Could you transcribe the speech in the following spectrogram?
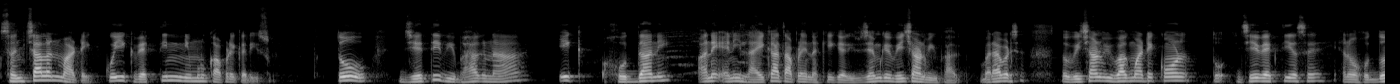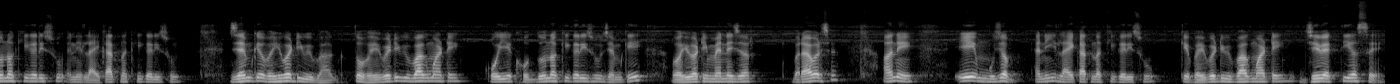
સંચાલન માટે કોઈ એક વ્યક્તિની નિમણૂક આપણે કરીશું. તો જે તે વિભાગના એક હોદ્દાની અને એની લાયકાત આપણે નક્કી કરીશું. જેમ કે વેચાણ વિભાગ, બરાબર છે? તો વેચાણ વિભાગ માટે કોણ? તો જે વ્યક્તિ હશે, એનો હોદ્દો નક્કી કરીશું, એની લાયકાત નક્કી કરીશું. જેમ કે વહીવટી વિભાગ, તો વહીવટી વિભાગ માટે કોઈ ખુદનું નક્કી કરીશું, જેમ કે વહીવટી મેનેજર, બરાબર છે? અને એ મુજબ એની લાયકાત નક્કી કરીશું કે વહીવટી વિભાગ માટે જે વ્યક્તિ હશે,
